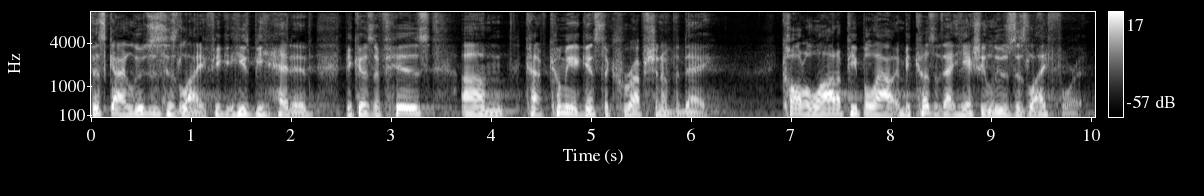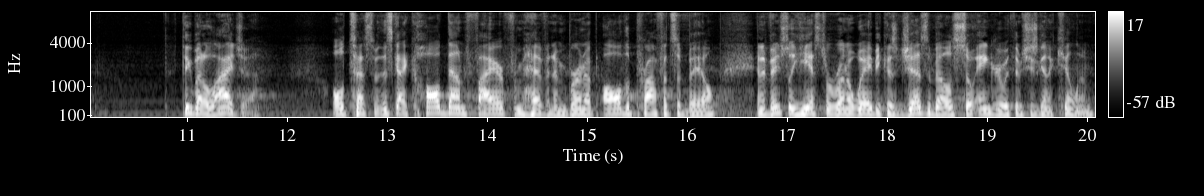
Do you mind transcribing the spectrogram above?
This guy loses his life. He, he's beheaded because of his um, kind of coming against the corruption of the day. Called a lot of people out, and because of that, he actually loses his life for it. Think about Elijah. Old Testament, this guy called down fire from heaven and burned up all the prophets of Baal. And eventually he has to run away because Jezebel is so angry with him, she's going to kill him.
